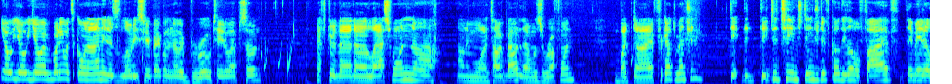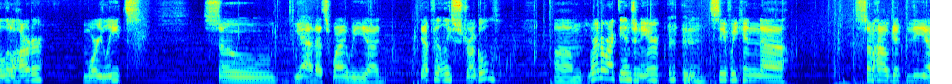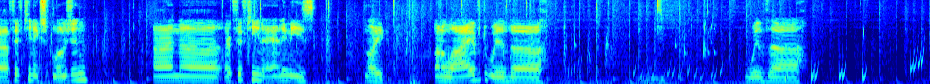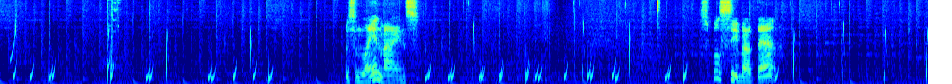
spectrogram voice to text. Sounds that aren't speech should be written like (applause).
Yo, yo, yo, everybody, what's going on? It is Lodious here, back with another Brotato episode. After that uh, last one, uh, I don't even want to talk about it, that was a rough one. But uh, I forgot to mention, they, they, they did change Danger Difficulty level 5. They made it a little harder, more elites. So, yeah, that's why we uh, definitely struggled. Um, we're gonna rock the Engineer, (clears throat) see if we can uh, somehow get the uh, 15 explosion on uh or 15 enemies like unalived with uh with uh with some landmines. So we'll see about that.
